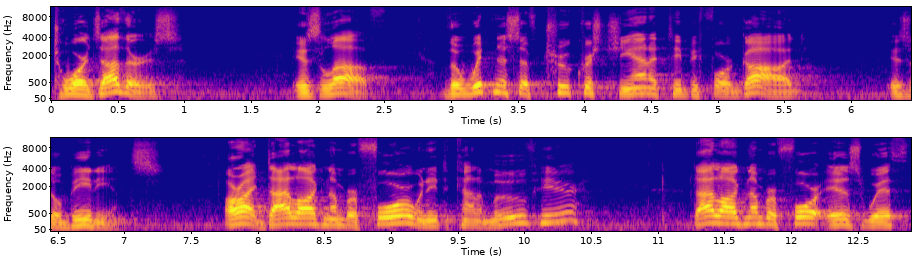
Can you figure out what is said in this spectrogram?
towards others is love. The witness of true Christianity before God is obedience. All right, dialogue number four, we need to kind of move here. Dialogue number four is with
